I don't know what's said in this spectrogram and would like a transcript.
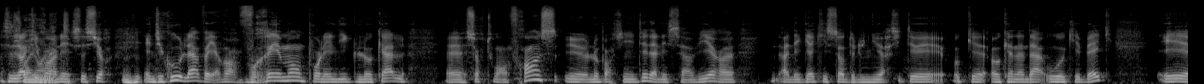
C'est là qu'ils vont aller, c'est sûr. Mhm. Et du coup, là, il va y avoir vraiment pour les ligues locales, euh, surtout en France, euh, l'opportunité d'aller servir à des gars qui sortent de l'université au, au, Canada ou au Québec. Et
